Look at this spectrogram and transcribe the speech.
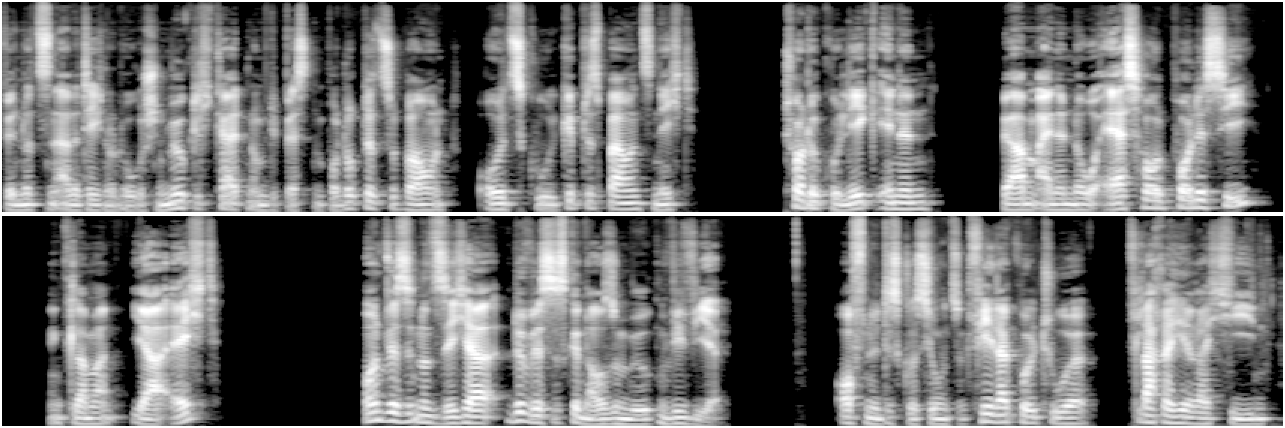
Wir nutzen alle technologischen Möglichkeiten, um die besten Produkte zu bauen. Oldschool gibt es bei uns nicht. Tolle KollegInnen. Wir haben eine No-Asshole-Policy. In Klammern, ja, echt. Und wir sind uns sicher, du wirst es genauso mögen wie wir. Offene Diskussions- und Fehlerkultur, flache Hierarchien,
